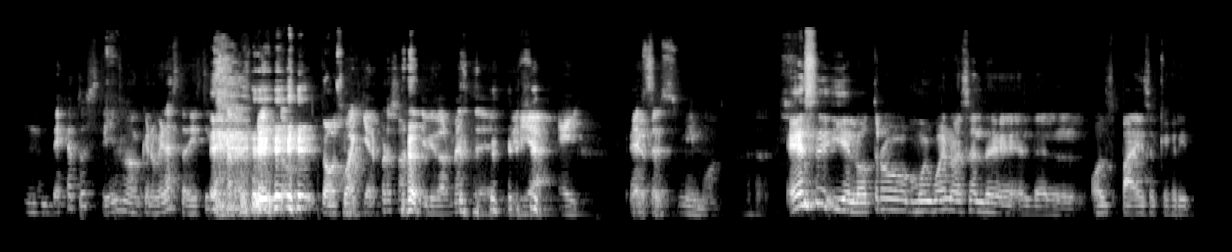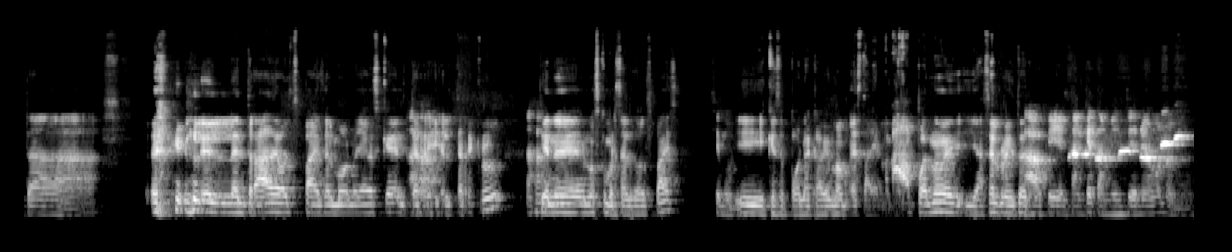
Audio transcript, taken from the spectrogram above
deja tu Steam, aunque no hubiera estadísticas al respecto. Sí. Cualquier persona individualmente diría, hey, Ese. este es mi mod. Ese y el otro muy bueno es el, de, el del Old Spice, el que grita la entrada de Old Spice, el mono. Ya ves que el Terry, Ajá. el Terry Crew Ajá. tiene unos comerciales de Old Spice. Y que se pone acá bien está bien mamado, pues, ¿no? Y, y hace el ruido. Ah, ok, el tanque también tiene uno, ¿no?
